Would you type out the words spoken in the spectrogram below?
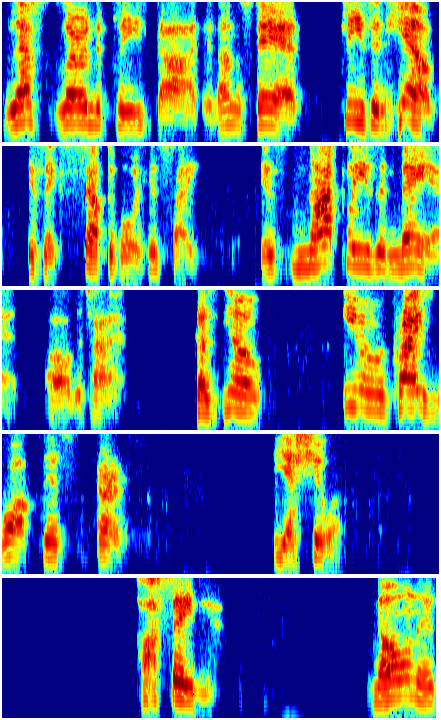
let's learn to please God and understand pleasing him is acceptable in his sight. It's not pleasing man all the time. Because, you know, even when Christ walked this earth, Yeshua, our Savior, known as,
